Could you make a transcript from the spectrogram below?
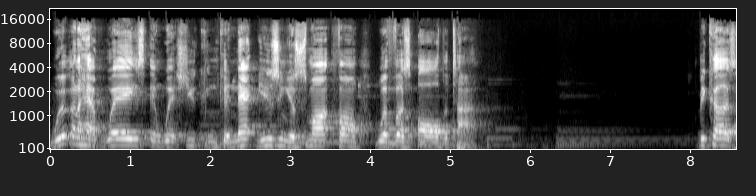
We're going to have ways in which you can connect using your smartphone with us all the time. Because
